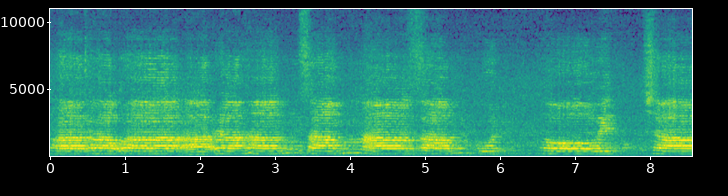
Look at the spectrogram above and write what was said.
ภะคะวะอะระหังสั มมาสัมพุทโธวิชชา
